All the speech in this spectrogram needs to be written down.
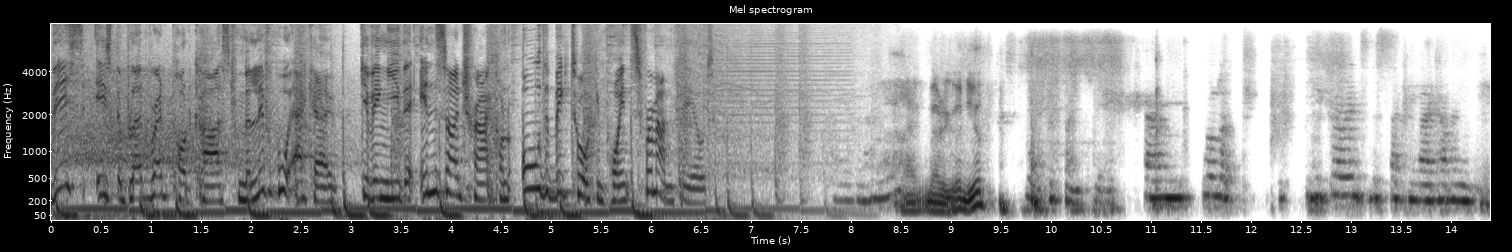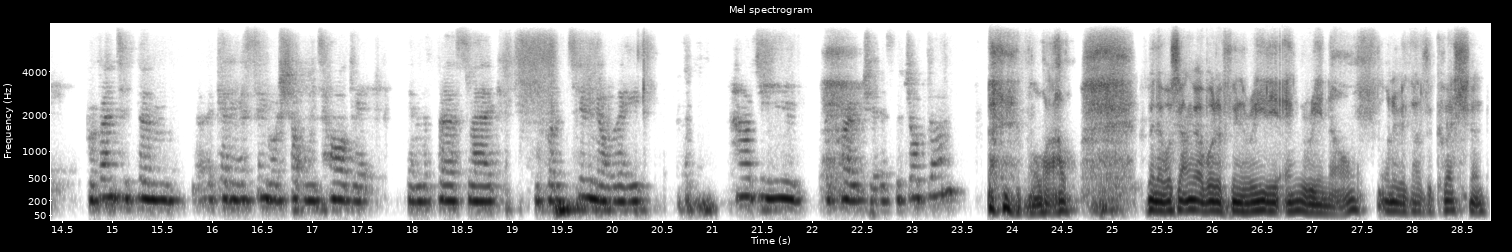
This is the Blood Red podcast from the Liverpool Echo, giving you the inside track on all the big talking points from Anfield. Hi, very good. You? Yeah, good, thank you. Um, well, look, you go into the second leg having prevented them uh, getting a single shot on target in the first leg. You've got a 2 0 lead. How do you approach it? Is the job done? wow. When I was younger, I would have been really angry now, only because of the question.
